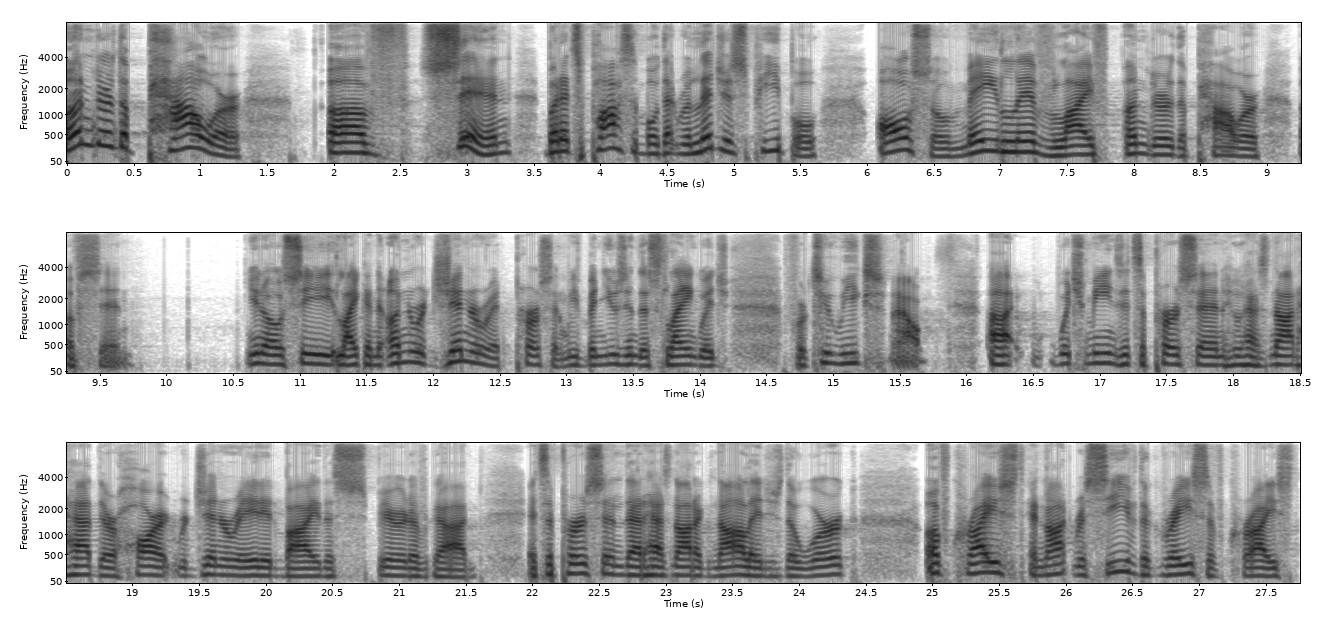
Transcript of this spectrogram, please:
under the power of sin, but it's possible that religious people also may live life under the power of sin. You know, see, like an unregenerate person, we've been using this language for two weeks now, uh, which means it's a person who has not had their heart regenerated by the Spirit of God. It's a person that has not acknowledged the work of Christ and not received the grace of Christ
